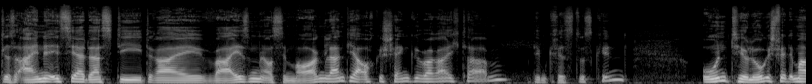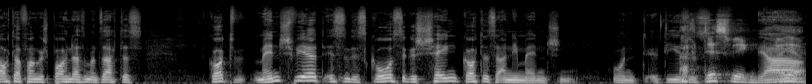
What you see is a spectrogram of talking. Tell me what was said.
das eine ist ja, dass die drei Weisen aus dem Morgenland ja auch Geschenke überreicht haben, dem Christuskind. Und theologisch wird immer auch davon gesprochen, dass man sagt, dass Gott Mensch wird, ist das große Geschenk Gottes an die Menschen. Und dieses, Ach, deswegen. Ja, ah, ja.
